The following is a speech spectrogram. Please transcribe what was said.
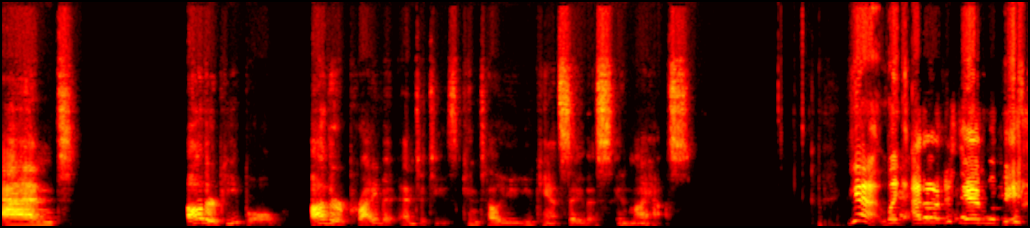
and other people, other private entities can tell you you can't say this in my house. Yeah, like I don't understand what people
